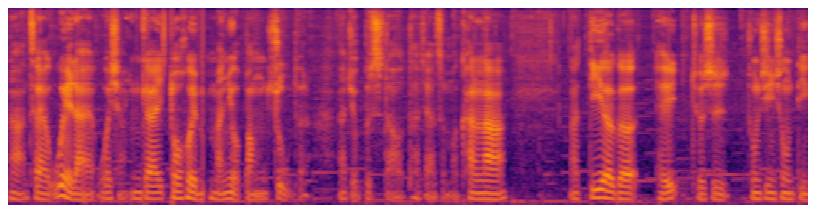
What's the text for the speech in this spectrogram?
那在未来，我想应该都会蛮有帮助的。那就不知道大家怎么看啦。那第二个，诶，就是中信兄弟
